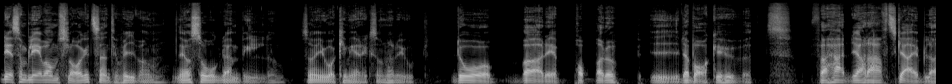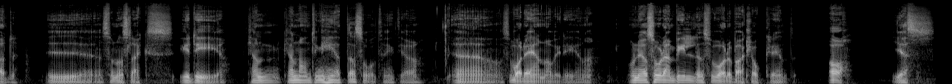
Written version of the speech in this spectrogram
det som blev omslaget sen till skivan. När jag såg den bilden som Joakim Eriksson hade gjort. Då bara det poppar upp i, där bak i huvudet. För jag hade, jag hade haft Skyblood i, eh, som någon slags idé. Kan, kan någonting heta så tänkte jag. Eh, så var det en av idéerna. Och när jag såg den bilden så var det bara klockrent. Ja, yes.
